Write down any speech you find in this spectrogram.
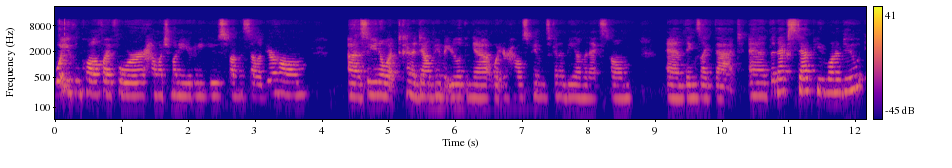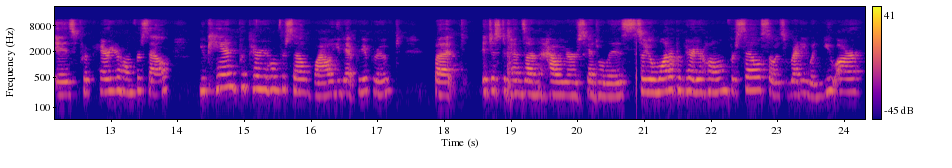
what you can qualify for, how much money you're going to use from the sale of your home. Uh, so you know what kind of down payment you're looking at, what your house payment's going to be on the next home and things like that. And the next step you'd want to do is prepare your home for sale. You can prepare your home for sale while you get pre-approved, but it just depends on how your schedule is. So you'll want to prepare your home for sale so it's ready when you are.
